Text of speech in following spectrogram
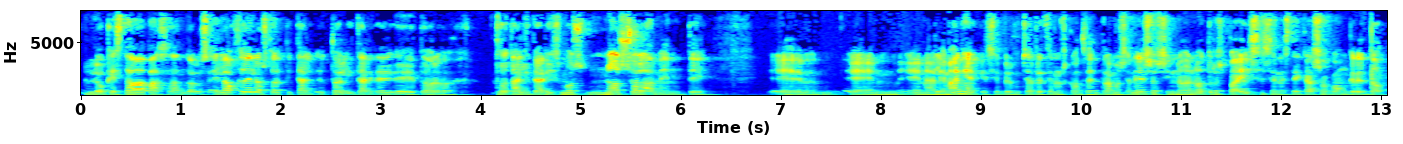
lo que estaba pasando, el auge de los totalitarios totalitarismos no solamente eh, en, Alemania, que siempre muchas veces nos concentramos en eso, sino en otros países, en este caso concreto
